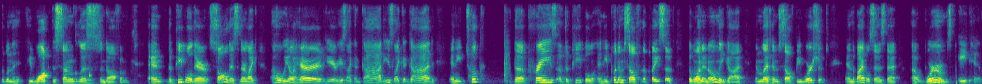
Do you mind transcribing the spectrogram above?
when the, he walked, the sun glistened off him. And the people there saw this and they're like, oh, you know, Herod here, he's like a god. He's like a god. And he took the praise of the people and he put himself in the place of the one and only God and let himself be worshiped. And the Bible says that uh, worms ate him.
